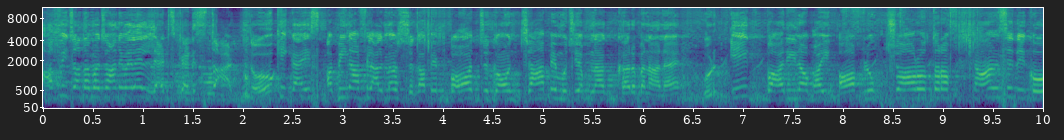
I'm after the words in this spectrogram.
काफ़ी ज़्यादा मज़ा आने वाला है। लेट्स गेट स्टार्ट तो ओके गाइस अभी ना फ़िलहाल मैं उस जगह पे पहुँच चुका हूँ जहाँ पे मुझे अपना घर बनाना है। और एक बारी ना भाई, आप लोग चारों तरफ़ ध्यान से देखो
